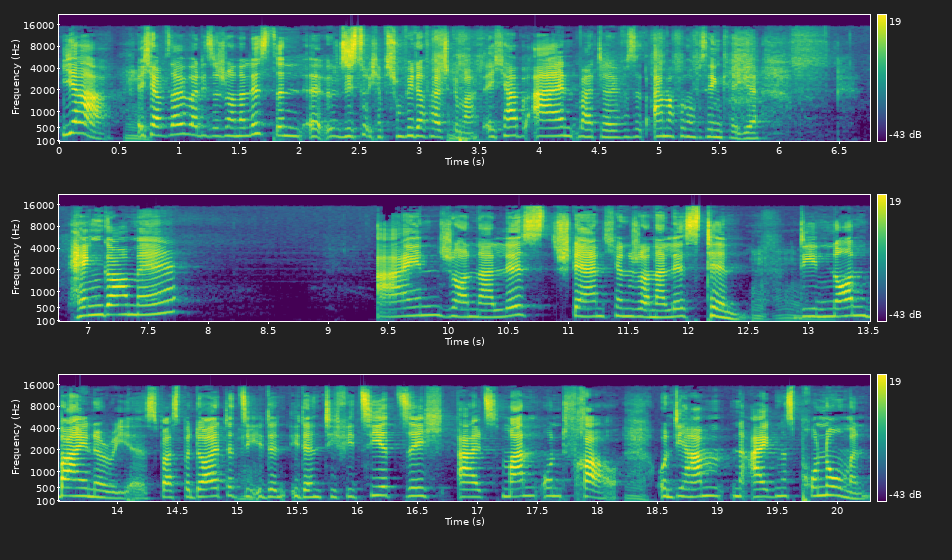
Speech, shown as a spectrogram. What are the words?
Ja. Mhm. Ich habe selber diese Journalistin, äh, siehst du, ich habe es schon wieder falsch gemacht. Ich habe ein, warte, ich muss jetzt einmal gucken, ob ich es hinkriege. Hengame ein Journalist, Sternchen, Journalistin, mhm. die non-binary ist. Was bedeutet, sie identifiziert sich als Mann und Frau. Mhm. Und die haben ein eigenes Pronomen,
